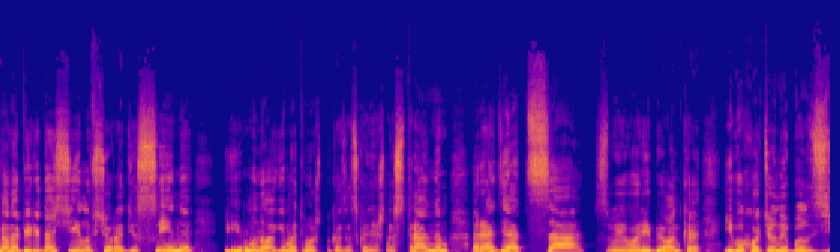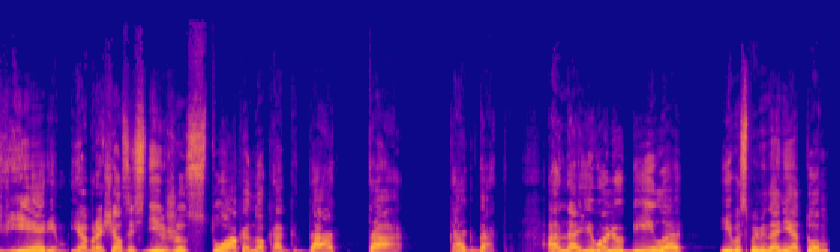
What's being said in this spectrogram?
Она переносила все ради сына, и многим это может показаться, конечно, странным, ради отца своего ребенка, ибо хоть он и был зверем и обращался с ней жестоко, но когда-то, когда-то она его любила, и воспоминание о том,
